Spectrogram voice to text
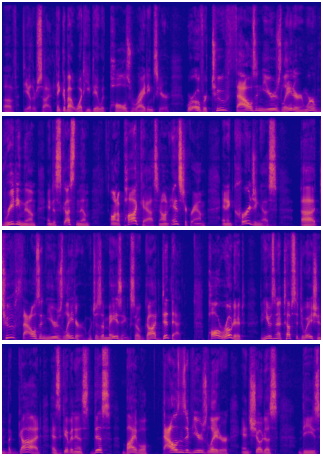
of the other side. Think about what He did with Paul's writings here. We're over 2,000 years later, and we're reading them and discussing them on a podcast and on Instagram and encouraging us uh, 2,000 years later, which is amazing. So God did that. Paul wrote it, and he was in a tough situation, but God has given us this Bible thousands of years later and showed us these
